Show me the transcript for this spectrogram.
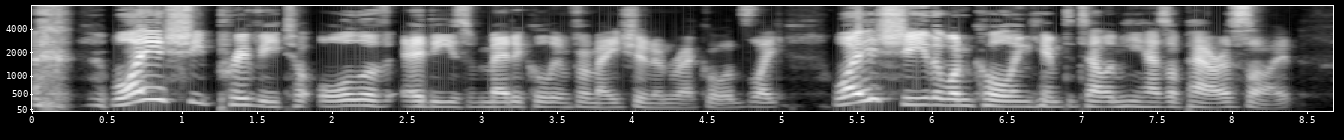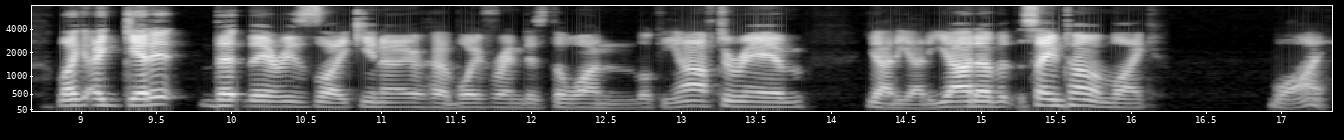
why is she privy to all of Eddie's medical information and records? Like, why is she the one calling him to tell him he has a parasite? Like, I get it that there is like, you know, her boyfriend is the one looking after him, yada yada yada. But at the same time, I'm like, why?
